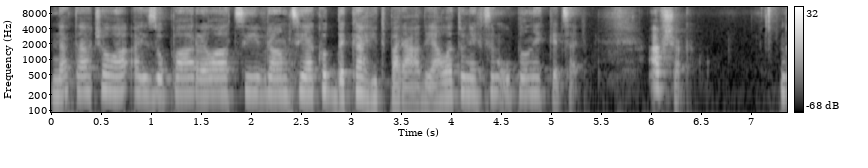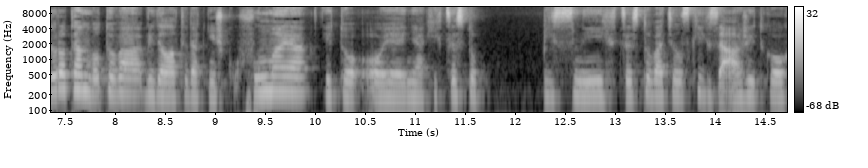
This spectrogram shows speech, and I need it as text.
natáčala aj zo pár relácií v rámci ako dekahit parády, ale to nechcem úplne kecať. Avšak, Dorotan Votová vydala teda knižku Fumaja, je to o jej nejakých cestopisných, cestovateľských zážitkoch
